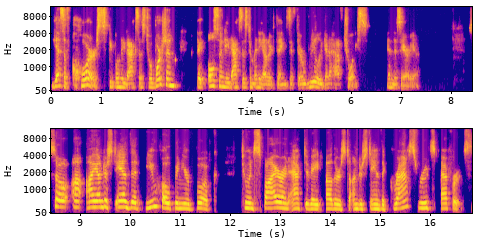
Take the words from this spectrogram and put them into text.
yes, of course, people need access to abortion. They also need access to many other things if they're really going to have choice in this area. So uh, I understand that you hope in your book to inspire and activate others to understand that grassroots efforts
